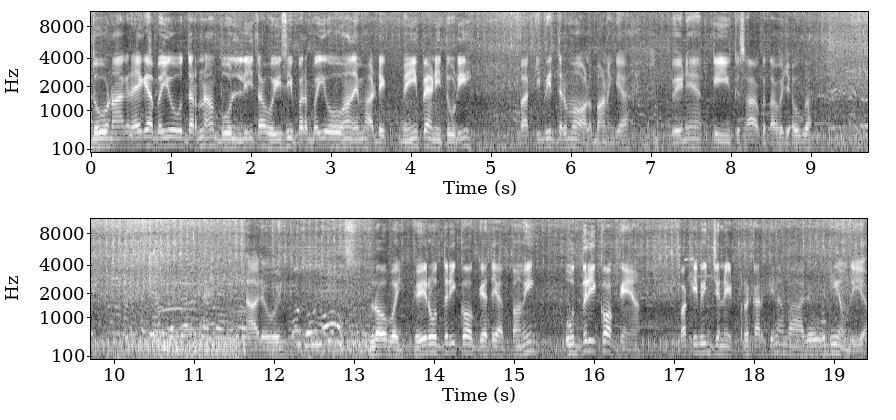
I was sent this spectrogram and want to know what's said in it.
ਦੋ ਨਾਗ ਰਹਿ ਗਿਆ ਬਈ ਉਹ ਉਧਰ ਨਾ ਬੋਲੀ ਤਾਂ ਹੋਈ ਸੀ ਪਰ ਬਈ ਉਹ ਆਂਦੇ ਸਾਡੇ ਨਹੀਂ ਪੈਣੀ ਤੂੜੀ। ਬਾਕੀ ਵੀ ਇੱਧਰ ਮਾਹੌਲ ਬਣ ਗਿਆ। ਵੇਣੇ ਆ ਕੀ ਹਿਸਾਬ ਕਿਤਾਬ ਜਾਊਗਾ। ਆ ਜਾਓ ਬਈ। ਲੋ ਬਈ ਫੇਰ ਉਧਰ ਹੀ ਘੁੱਕ ਗਏ ਤੇ ਆਪਾਂ ਵੀ ਉਧਰ ਹੀ ਘੁੱਕ ਗਏ ਆ ਬਾਕੀ ਵੀ ਜਨਰੇਟਰ ਕਰਕੇ ਨਾ ਆਵਾਜ਼ ਉਹ ਜੀ ਆਉਂਦੀ ਆ।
